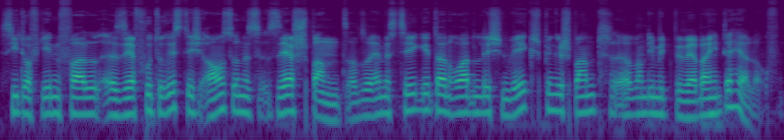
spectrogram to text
Sieht auf jeden Fall äh, sehr futuristisch aus und ist sehr spannend. Also MSC geht da einen ordentlichen Weg. Ich bin gespannt, äh, wann die Mitbewerber hinterherlaufen.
